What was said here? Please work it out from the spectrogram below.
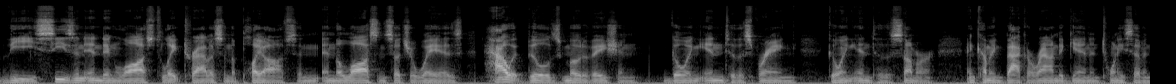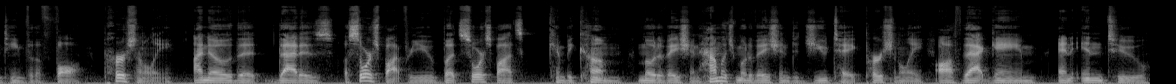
the season ending loss to Lake Travis in the playoffs and, and the loss in such a way as how it builds motivation going into the spring, going into the summer, and coming back around again in 2017 for the fall. Personally, I know that that is a sore spot for you, but sore spots can become motivation. How much motivation did you take personally off that game and into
